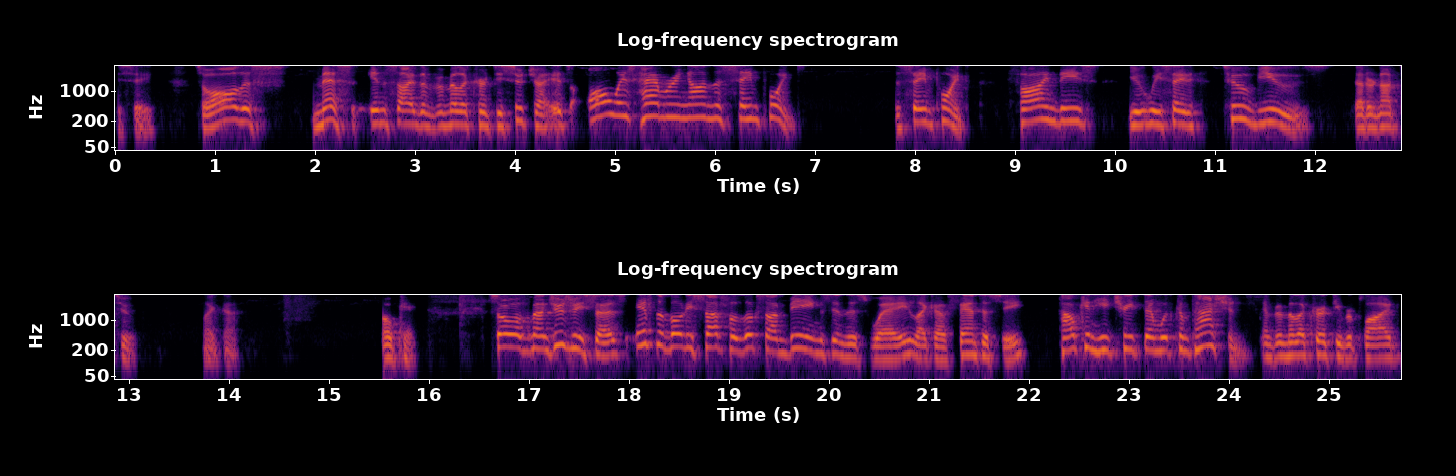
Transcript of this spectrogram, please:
you see so all this mess inside the Vimalakirti Sutra, it's always hammering on the same point. The same point. Find these, you we say two views that are not two, like that. Okay. So Manjusri says, if the Bodhisattva looks on beings in this way, like a fantasy, how can he treat them with compassion? And Vimalakirti replied,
